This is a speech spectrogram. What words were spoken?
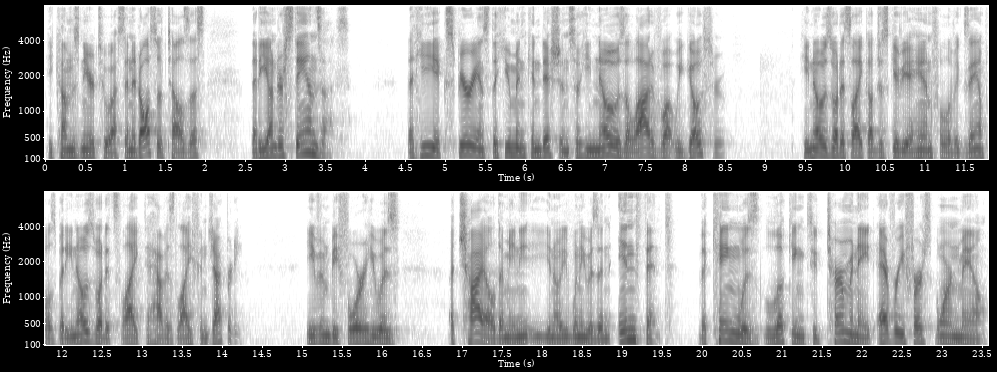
He comes near to us. And it also tells us that he understands us, that he experienced the human condition, so he knows a lot of what we go through. He knows what it's like. I'll just give you a handful of examples, but he knows what it's like to have his life in jeopardy. Even before he was a child, I mean, you know, when he was an infant, the king was looking to terminate every firstborn male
